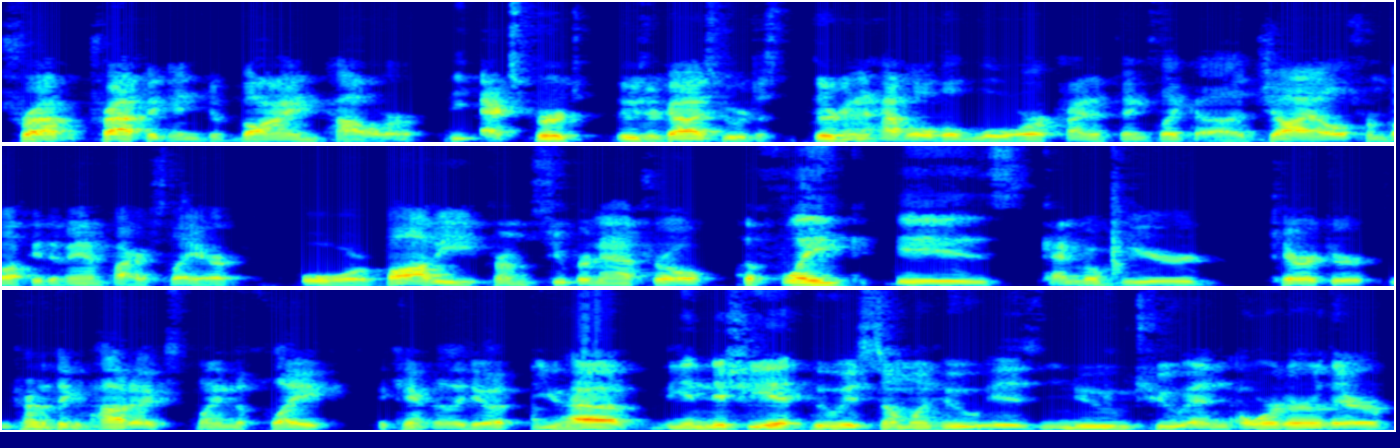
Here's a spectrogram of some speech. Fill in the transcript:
tra- traffic in divine power. The expert, those are guys who are just, they're gonna have all the lore kind of things like uh, Giles from Buffy the Vampire Slayer or Bobby from Supernatural. The Flake is kind of a weird character. I'm trying to think of how to explain the Flake. I can't really do it. You have the initiate who is someone who is new to an order. They're,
